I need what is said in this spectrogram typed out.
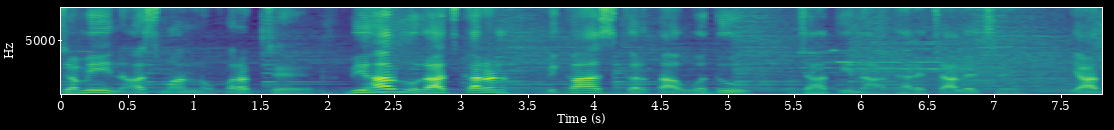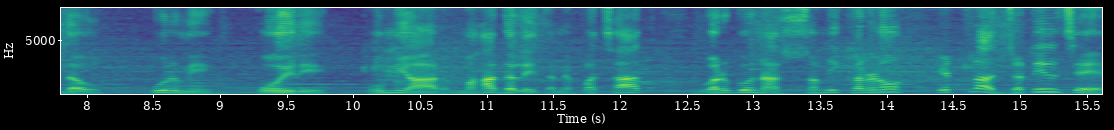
જમીન આસમાનનો ફરક છે. બિહારનું રાજકારણ વિકાસ કરતાં વધુ જાતિના આધારે ચાલે છે. યાદવ કુર્મી કોયરી, ભૂમિયાર, મહાદલિત અને પછાત વર્ગોના સમીકરણો એટલા જટિલ છે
